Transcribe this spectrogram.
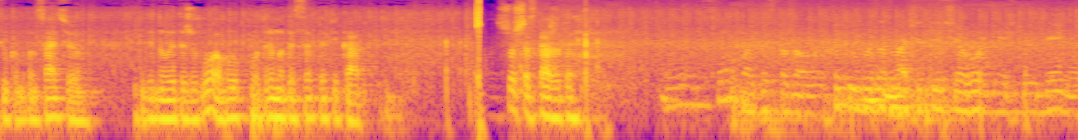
цю компенсацію, відновити житло або отримати сертифікат. Що ще скажете? Все, майже сказали. Хотів би Зазначити сьогоднішній день, я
